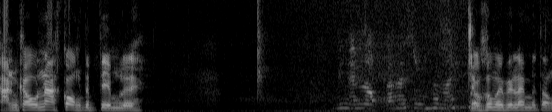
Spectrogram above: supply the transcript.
หันเข้าหน้ากล้องเต็มๆเลยมีเห็นหรอกแต่ให้ซูมใช่ไหมเอาขึ้นไม่เป็นไรไม่ต้อง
